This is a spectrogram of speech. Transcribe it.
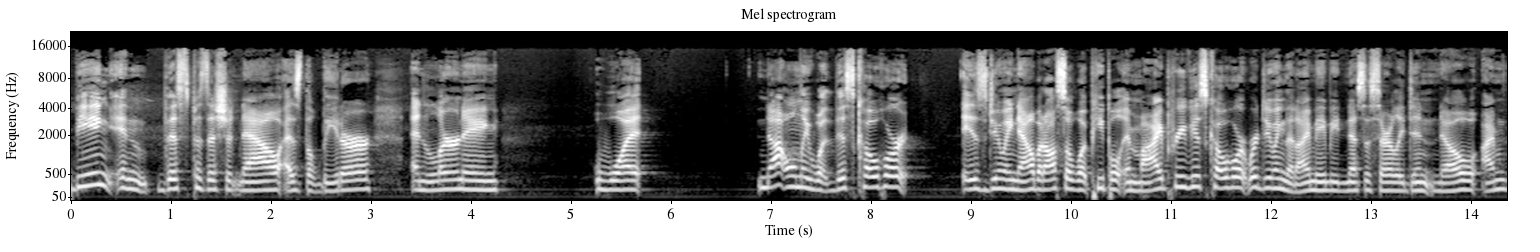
being in this position now as the leader and learning what not only what this cohort is doing now, but also what people in my previous cohort were doing that I maybe necessarily didn't know. I'm,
